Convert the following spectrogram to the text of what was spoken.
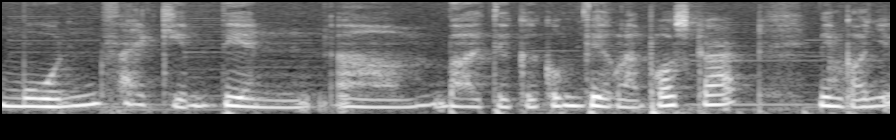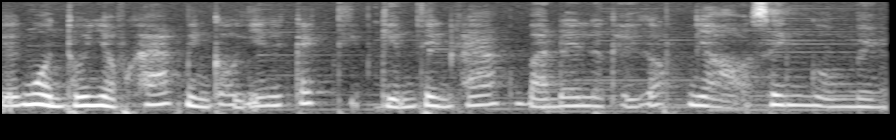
muốn phải kiếm tiền uh, bởi từ cái công việc làm postcard. Mình có những cái nguồn thu nhập khác mình có những cái cách kiếm tiền khác và đây là cái góc nhỏ xinh của mình.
